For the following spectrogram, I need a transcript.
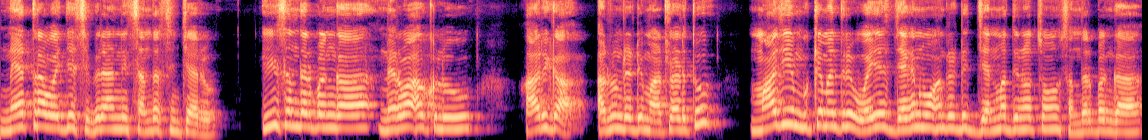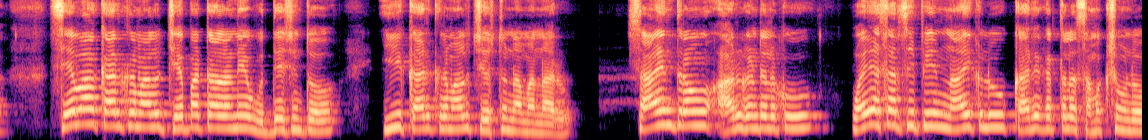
నేత్ర వైద్య శిబిరాన్ని సందర్శించారు. ఈ సందర్భంగా నిర్వాహకులు ఆరిగ అరుణ్ రెడ్డి మాట్లాడుతూ మాజీ ముఖ్యమంత్రి వైఎస్ జగన్మోహన్ రెడ్డి జన్మదినోత్సవం సందర్భంగా సేవా కార్యక్రమాలు చేపట్టాలనే ఉద్దేశంతో ఈ కార్యక్రమాలు చేస్తున్నామన్నారు. సాయంత్రం ఆరు గంటలకు వైఎస్ఆర్సీపీ నాయకులు కార్యకర్తల సమక్షంలో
